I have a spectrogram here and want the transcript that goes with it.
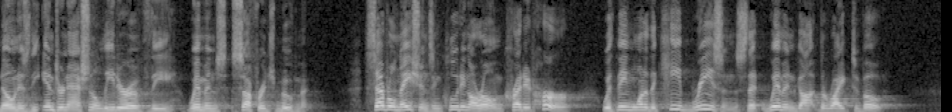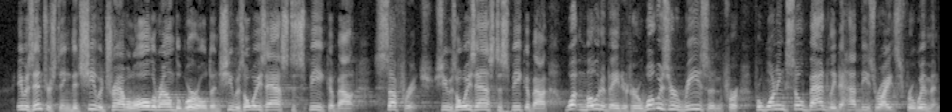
known as the international leader of the women's suffrage movement. Several nations, including our own, credit her with being one of the key reasons that women got the right to vote. It was interesting that she would travel all around the world and she was always asked to speak about suffrage. She was always asked to speak about what motivated her, what was her reason for, for wanting so badly to have these rights for women.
